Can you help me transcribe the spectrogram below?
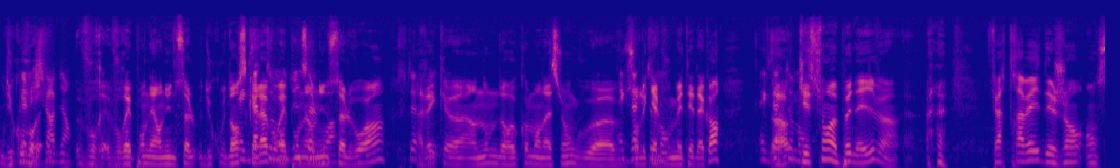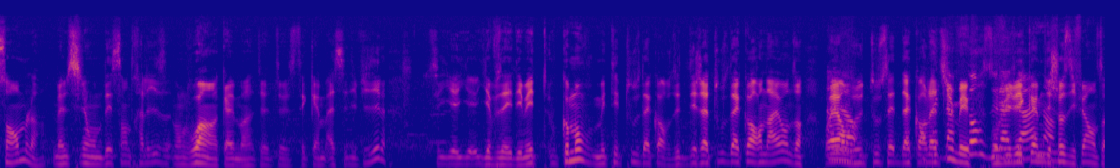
il Du faut coup, vous, bien. vous, ré- vous répondez en une seule. Du coup, dans ce cas-là, vous répondez en une seule voix, avec euh, un nombre de recommandations que vous, euh, sur lesquelles vous mettez d'accord. Question un peu naïve. Faire travailler des gens ensemble, même si on décentralise, on le voit hein, quand même, hein, c'est- quand même assez difficile. Y a- y a- vous avez des Comment vous mettez tous d'accord? Vous êtes déjà tous d'accord en arrière en disant Ouais, on veut tous être d'accord en fait, là-dessus, mais vous vivez quand même des choses différentes.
